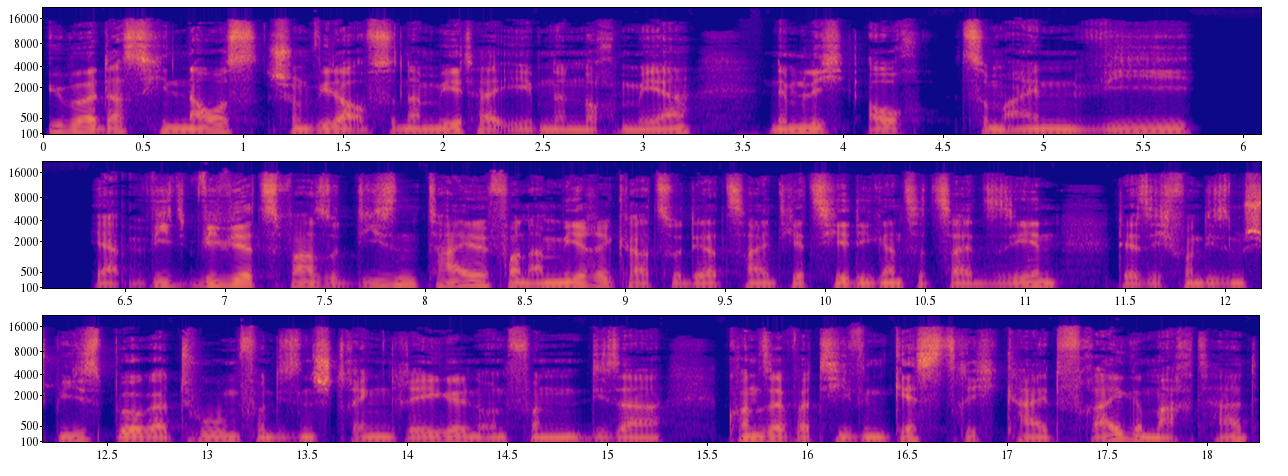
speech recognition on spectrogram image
über das hinaus schon wieder auf so einer Metaebene noch mehr, nämlich auch zum einen, wie ja, wie, wie wir zwar so diesen Teil von Amerika zu der Zeit jetzt hier die ganze Zeit sehen, der sich von diesem Spießbürgertum, von diesen strengen Regeln und von dieser konservativen Gestrigkeit freigemacht hat,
